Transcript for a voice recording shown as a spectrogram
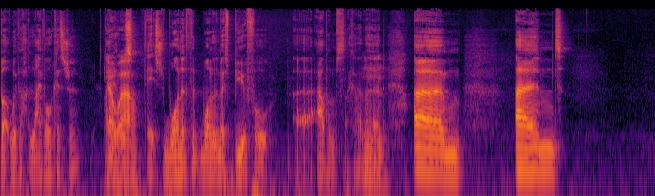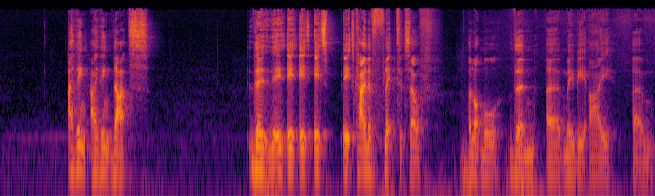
but with a live orchestra. And Oh, it was- wow. it's one of the one of the most beautiful uh, albums like I've ever heard. Um, and I think I think that's the it, it, it, it's it's kind of flipped itself a lot more than uh, maybe I um,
